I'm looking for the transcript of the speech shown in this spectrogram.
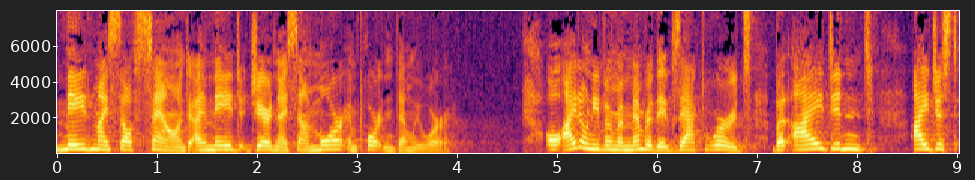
made myself sound, I made Jared and I sound more important than we were. Oh, I don't even remember the exact words, but I didn't, I just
